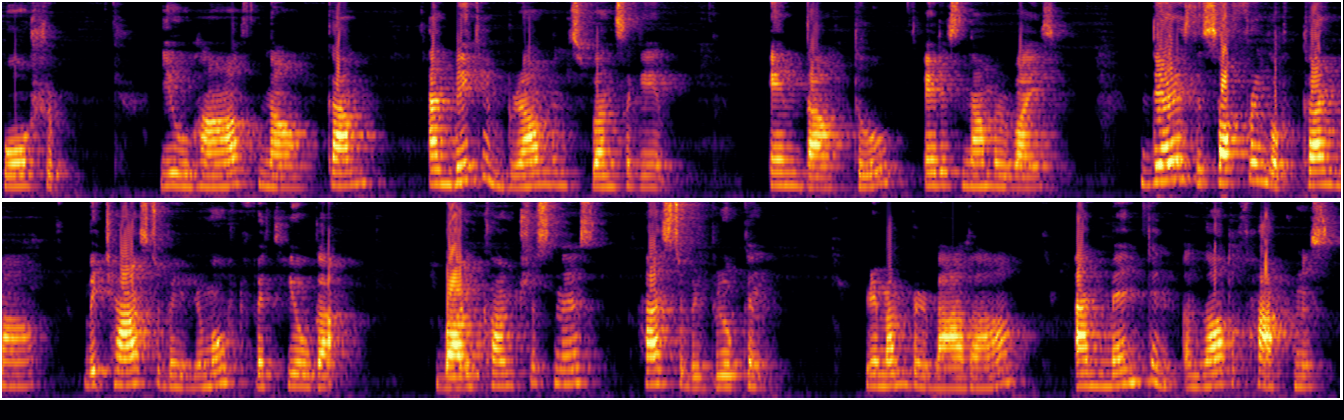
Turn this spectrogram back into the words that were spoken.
worship. You have now come and become Brahmins once again. In that too, it is number wise. There is the suffering of karma which has to be removed with yoga. Body consciousness has to be broken. Remember Baba and maintain a lot of happiness.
